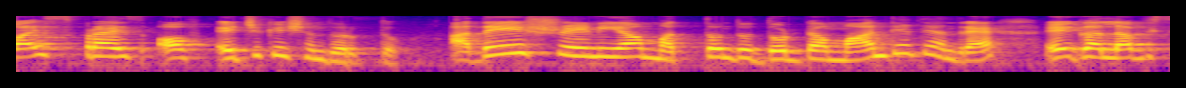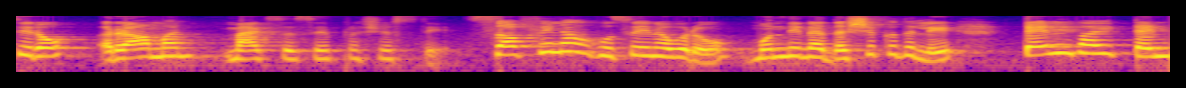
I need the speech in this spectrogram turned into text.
ವೈಸ್ ಪ್ರೈಸ್ ಆಫ್ ಎಜುಕೇಶನ್ ದೊರಕಿತು. ಅದೇ ಶ್ರೇಣಿಯ ಮತ್ತೊಂದು ದೊಡ್ಡ ಮಾನ್ಯತೆ ಅಂದ್ರೆ ಈಗ ಲಭಿಸಿರೋ ರಾಮನ್ ಮ್ಯಾಕ್ಸೆಸೆ ಪ್ರಶಸ್ತಿ. ಸಫಿನಾ ಹುಸೇನ್ ಅವರು ಮುಂದಿನ ದಶಕದಲ್ಲಿ ಟೆನ್ ಬೈ ಟೆನ್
